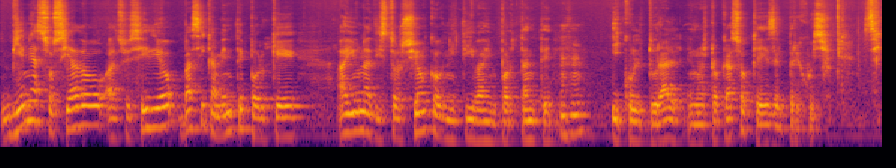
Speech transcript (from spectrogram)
viene asociado al suicidio básicamente porque hay una distorsión cognitiva importante y cultural en nuestro caso que es el prejuicio. Sí.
